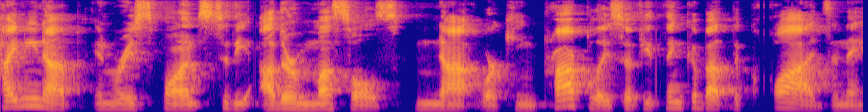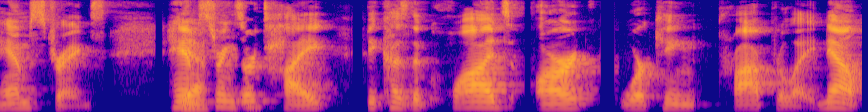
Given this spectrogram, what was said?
tightening up in response to the other muscles not working properly. So if you think about the quads and the hamstrings, hamstrings yeah. are tight because the quads aren't working properly. Now,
